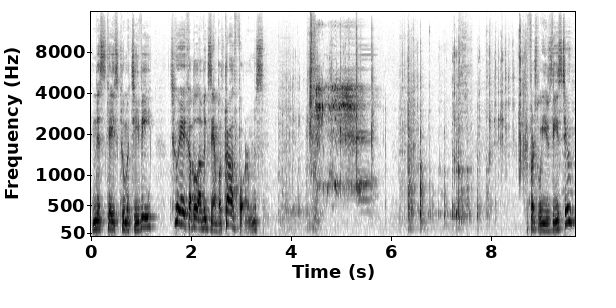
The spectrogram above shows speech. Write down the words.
in this case Kuma TV, to create a couple of example trial forms. First we'll use these two.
